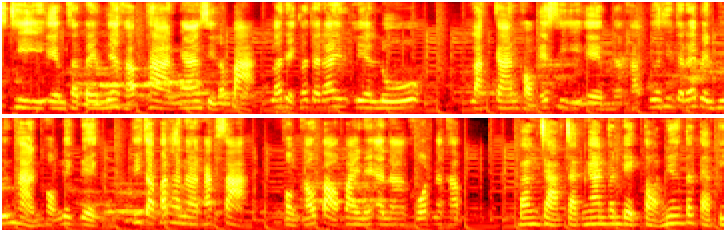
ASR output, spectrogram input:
STEM STEM เนี่ยครับผ่านงานศิลปะ แล้วเด็กก็จะได้เรียนรู้หลักการของ STEM นะครับเพื่อที่จะได้เป็นพื้นฐานของเด็กๆ ที่จะพัฒนาทักษะของเขาต่อไปในอนาคตนะครับ บางจากจัดงานวันเด็กต่อเนื่องตั้งแต่ปี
